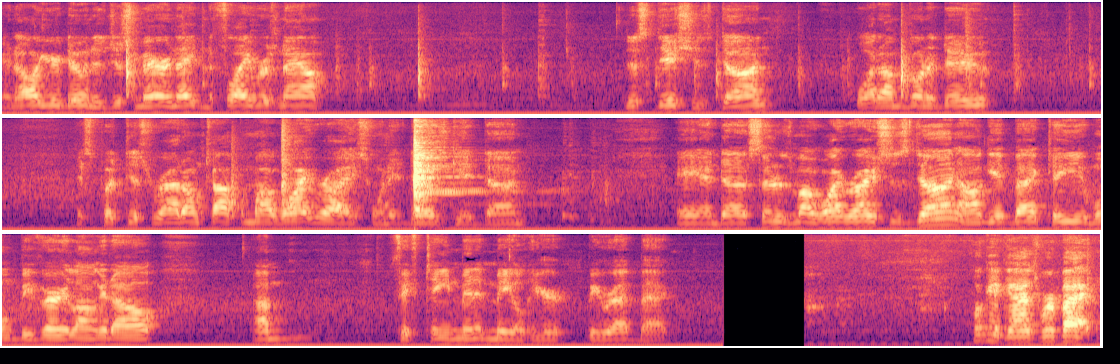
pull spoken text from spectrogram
And all you're doing is just marinating the flavors now. This dish is done. What I'm going to do is put this right on top of my white rice when it does get done. And uh, as soon as my white rice is done, I'll get back to you. It won't be very long at all. I'm 15 minute meal here. Be right back. Okay guys, we're back.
